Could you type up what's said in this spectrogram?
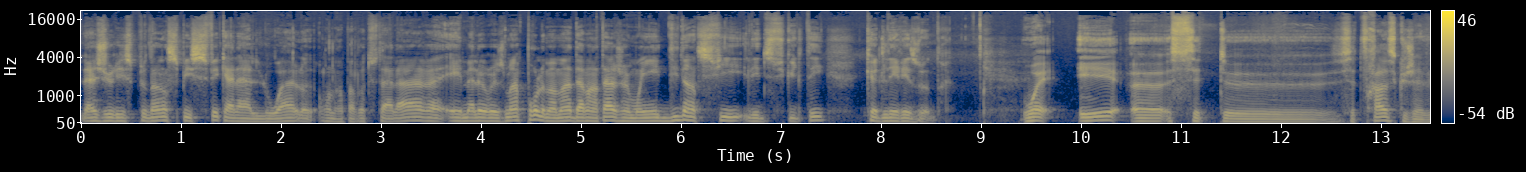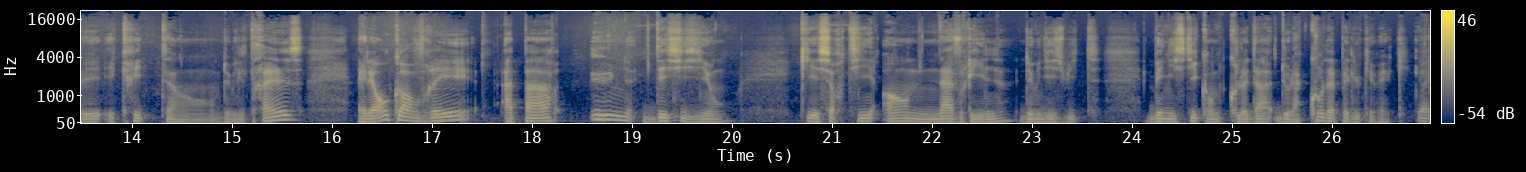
La jurisprudence spécifique à la loi, on en parlera tout à l'heure, est malheureusement pour le moment davantage un moyen d'identifier les difficultés que de les résoudre. Ouais, et euh, cette, euh, cette phrase que j'avais écrite en 2013, elle est encore vraie à part une décision qui est sortie en avril 2018. Benisti contre Cloda de la Cour d'appel du Québec. Ouais.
